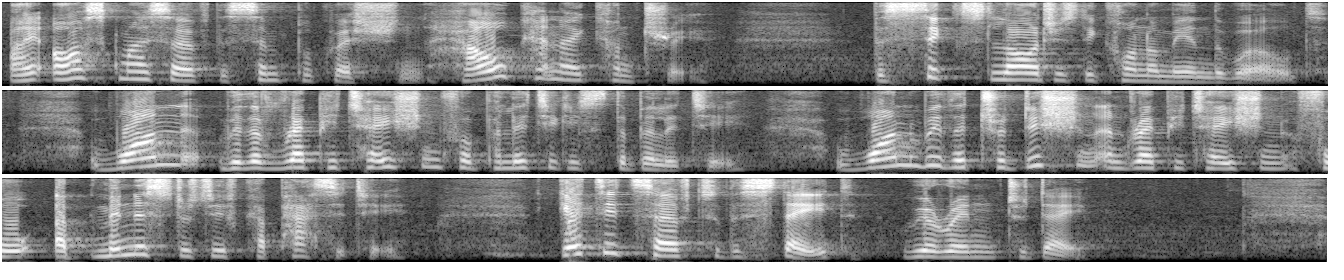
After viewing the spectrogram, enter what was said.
I ask myself the simple question, how can a country, the sixth largest economy in the world, one with a reputation for political stability, one with a tradition and reputation for administrative capacity, get itself to the state we're in today?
